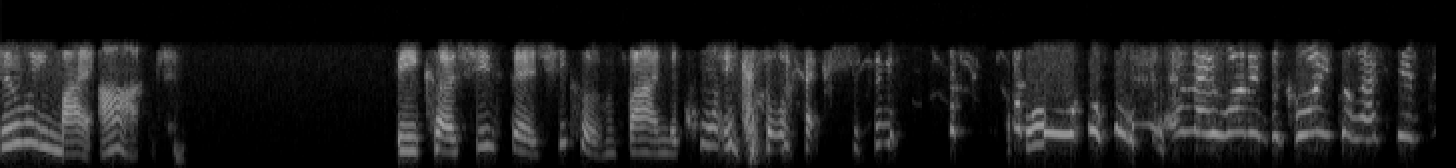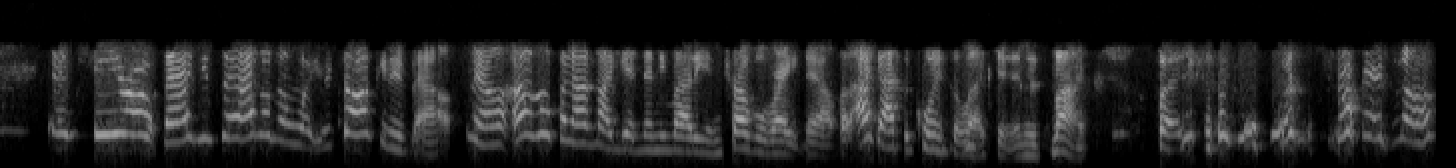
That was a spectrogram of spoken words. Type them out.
suing my aunt because she said she couldn't find the coin collection. and they wanted the coin collection and she wrote back and said, I don't know what you're talking about. Now, I'm hoping I'm not getting anybody in trouble right now, but I got the coin collection and it's mine. But sure enough,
